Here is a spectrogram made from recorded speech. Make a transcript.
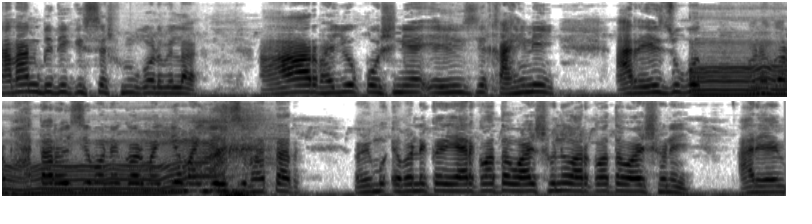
নানান বিধি কিসে শুরু করবে লা। আর ভাইও কোশ নিয়ে এই হয়েছে কাহিনী। আর এই যুগত, মনে কর, ভাতার হয়েছে মনে কর, মাইয়ে মাইয়ে হয়েছে ভাতার। ম- করে এর কথা ওয়াই শোনে ওর কথা ওয়াই শোনে। আর,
